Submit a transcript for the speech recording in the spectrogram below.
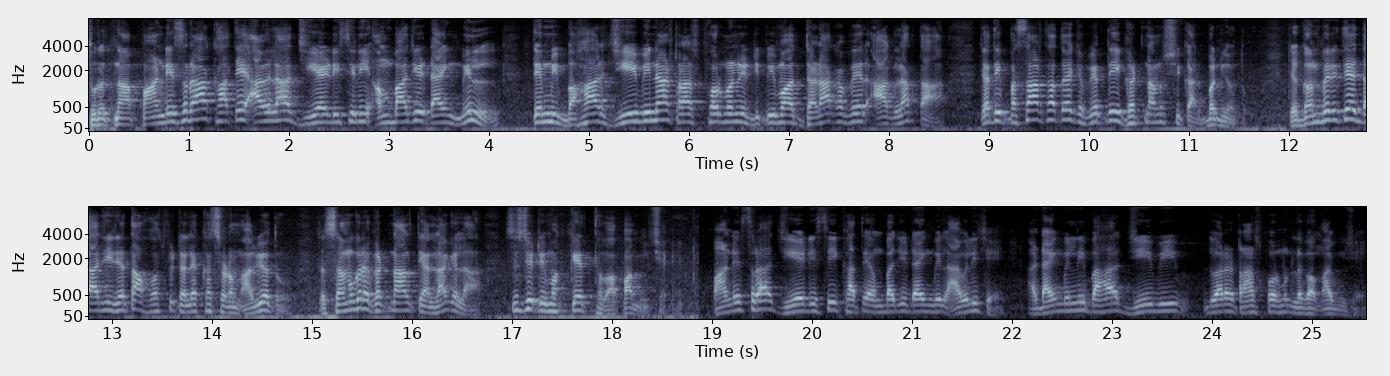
સુરતના પાંડેસરા ખાતે આવેલા જીઆઈડીસીની અંબાજી ડાઇંગ મિલ તેમની બહાર જીએબીના ટ્રાન્સફોર્મરની ડીપીમાં ધડાકાભેર આગ લાગતા ત્યાંથી પસાર થતો એક વ્યક્તિ ઘટનાનો શિકાર બન્યો હતો. જે ગંભીર રીતે દાજી જતા હોસ્પિટલે ખસેડવામાં આવ્યો હતો. તો સમગ્ર ઘટના ત્યાં લાગેલા સીસીટીવીમાં કેદ થવા પામી છે. પાંડેસરા જીએડીસી ખાતે અંબાજી ડાઇંગ મિલ આવેલી છે. આ ડાઇંગ મિલની બહાર જીબી દ્વારા ટ્રાન્સફોર્મર લગાવવામાં આવ્યું છે.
